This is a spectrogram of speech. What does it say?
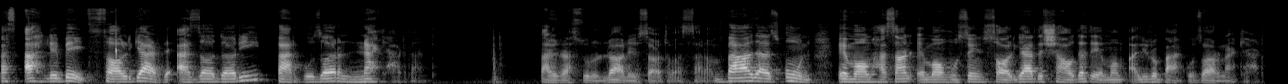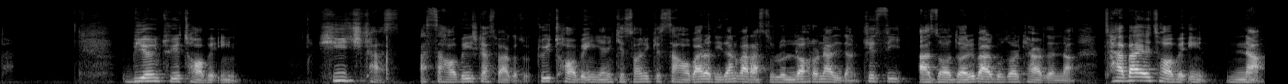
پس اهل بیت سالگرد عزاداری برگزار نکردند برای رسول الله علیه السلام بعد از اون امام حسن امام حسین سالگرد شهادت امام علی رو برگزار نکردن. بیاین توی تابعین. هیچ کس از صحابه هیچ کس برگزار توی تابعین یعنی کسانی که صحابه را دیدن و رسول الله رو ندیدن. کسی عزاداری برگزار کرده؟ نه. تبع تابعین؟ نه.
